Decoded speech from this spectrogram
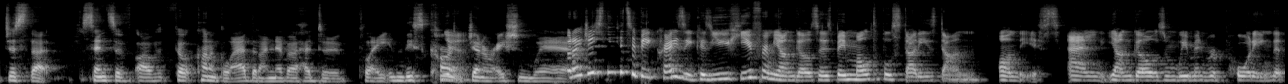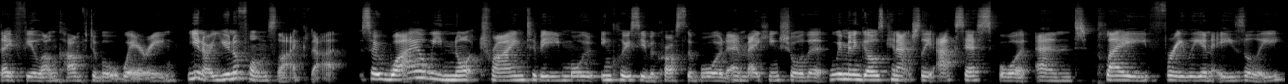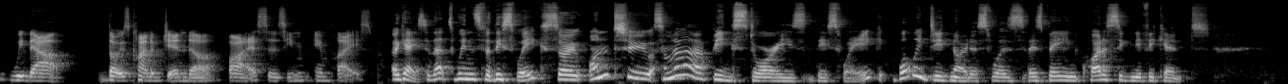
just that sense of I felt kind of glad that I never had to play in this current yeah. generation where But I just think it's a bit crazy because you hear from young girls there's been multiple studies done on this and young girls and women reporting that they feel uncomfortable wearing, you know, uniforms like that. So why are we not trying to be more inclusive across the board and making sure that women and girls can actually access sport and play freely and easily without those kind of gender biases in, in place. Okay, so that's wins for this week. So, on to some of our big stories this week. What we did notice was there's been quite a significant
